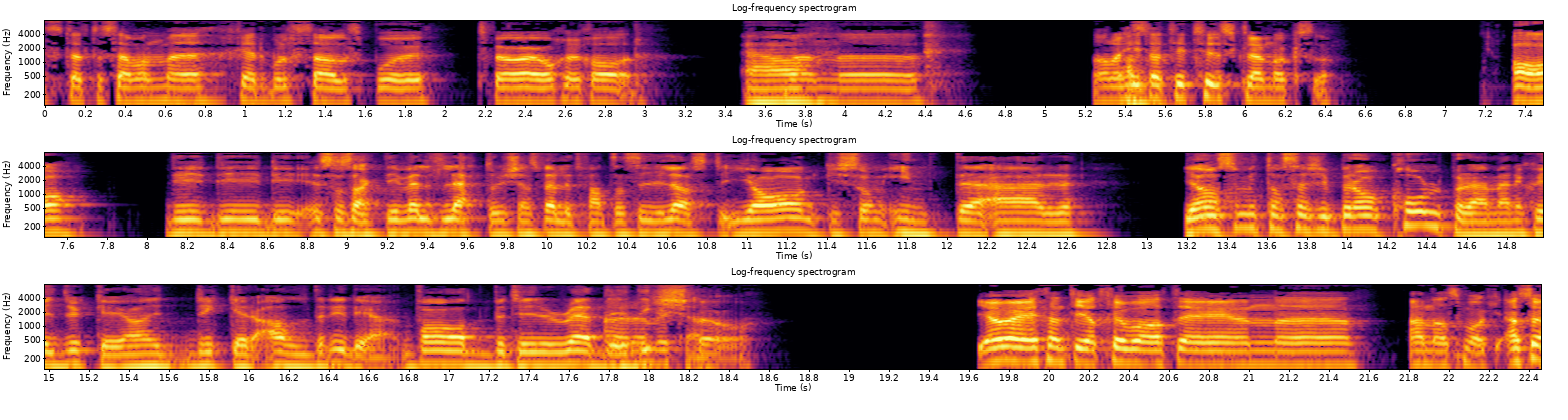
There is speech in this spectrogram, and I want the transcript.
stötte samman med Red Bull Salzburg två år i rad. ja, Men eh, nu har Alltså- hittat till Tyskland också. ja det, det, det, som sagt, det är väldigt lätt och det känns väldigt fantasilöst. Jag som inte är jag som inte har särskilt bra koll på det här med energidrycker, jag dricker aldrig det. Vad betyder Red Nej, Edition? Jag vet inte, jag tror bara att det är en uh, annan smak. Alltså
